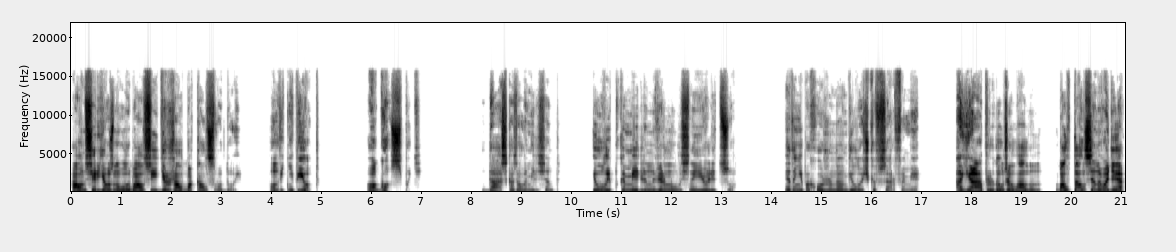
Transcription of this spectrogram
а он серьезно улыбался и держал бокал с водой. Он ведь не пьет. О, Господи! Да, сказала Мильсент, и улыбка медленно вернулась на ее лицо. Это не похоже на ангелочков с арфами. А я, продолжал Аллан, болтался на воде,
